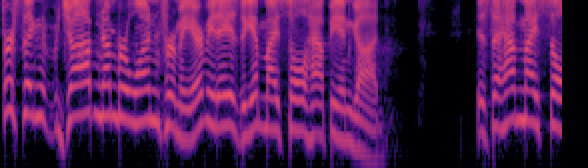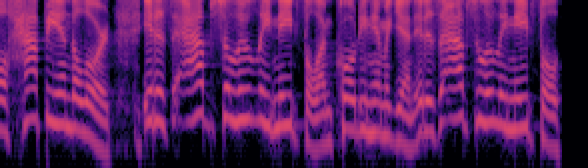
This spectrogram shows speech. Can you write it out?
First thing, job number one for me every day is to get my soul happy in God, is to have my soul happy in the Lord. It is absolutely needful. I'm quoting him again. It is absolutely needful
